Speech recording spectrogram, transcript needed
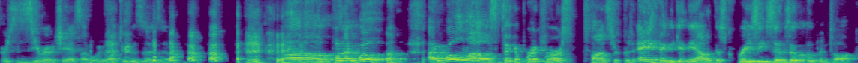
There's zero chance I will be watching the Zozo. uh, but I will, I will allow us to take a break for our sponsors. Anything to get me out of this crazy Zozo Open talk.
